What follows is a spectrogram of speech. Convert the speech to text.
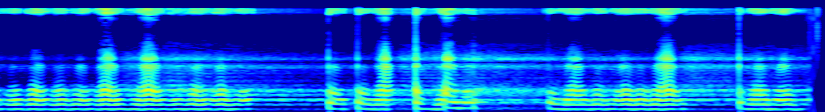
Thank you.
